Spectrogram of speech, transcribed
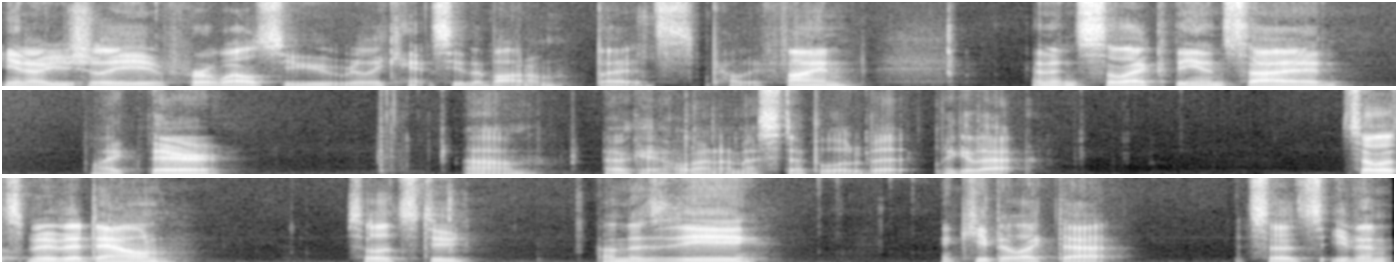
you know, usually for wells, you really can't see the bottom, but it's probably fine. And then select the inside like there. Um, okay, hold on. I messed up a little bit. Look at that. So let's move it down. So let's do on the Z and keep it like that. So it's even.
